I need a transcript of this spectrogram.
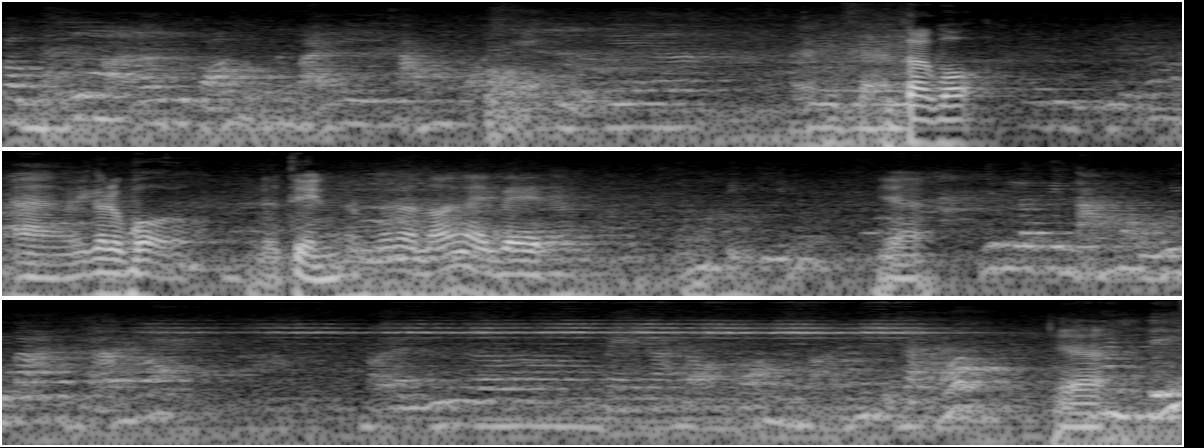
không tức nói là tôi có xuống sân bay đi xong có sẽ được sẽ- câu lạc bộ. À với câu lạc bộ đội tuyển. Đó là nói ngày về thôi. Chín dạ. Nhất là cái nắm mà uống ba thì nắm đó. Nói như ờ, mẹ đã đón con nhưng mà nó bị đau quá Dạ. anh tí.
